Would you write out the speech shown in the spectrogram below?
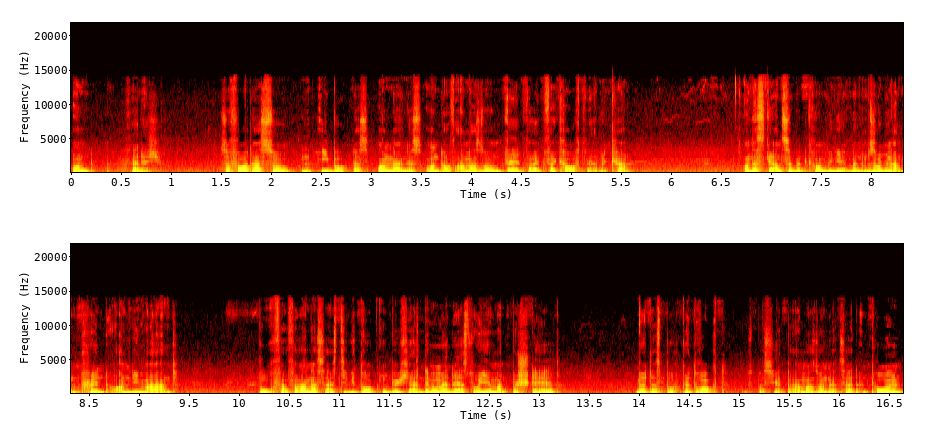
und fertig. Sofort hast du ein E-Book, das online ist und auf Amazon weltweit verkauft werden kann. Und das Ganze wird kombiniert mit einem sogenannten Print-on-Demand. Buchverfahren, das heißt die gedruckten Bücher, in dem Moment erst, wo jemand bestellt, wird das Buch gedruckt, das passiert bei Amazon derzeit in Polen,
